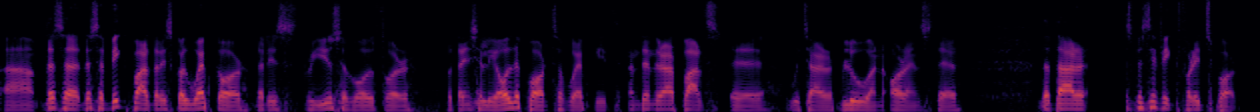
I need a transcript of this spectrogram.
Um, there's, a, there's a big part that is called WebCore that is reusable for potentially all the ports of WebKit. And then there are parts uh, which are blue and orange there that are specific for each port.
